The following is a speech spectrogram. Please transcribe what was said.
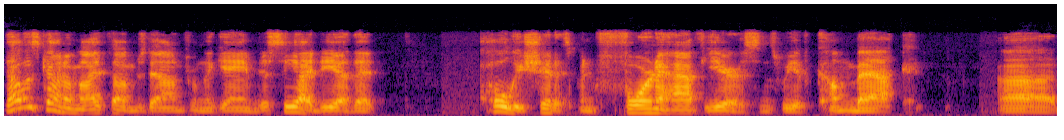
that was kind of my thumbs down from the game. Just the idea that, holy shit, it's been four and a half years since we have come back, uh,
